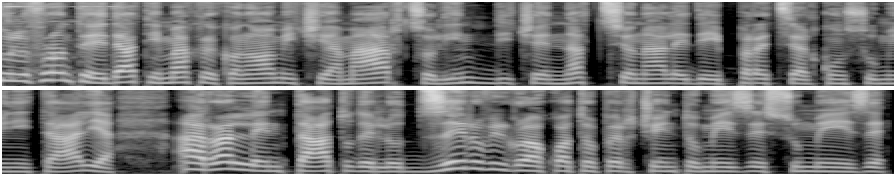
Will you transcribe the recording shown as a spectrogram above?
Sul fronte dei dati macroeconomici a marzo l'indice nazionale dei prezzi al consumo in Italia ha rallentato dello 0,4% mese su mese.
